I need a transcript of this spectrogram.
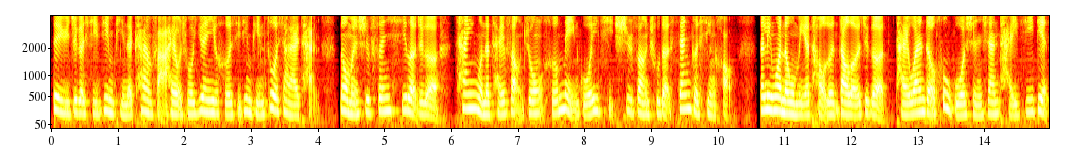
对于这个习近平的看法，还有说愿意和习近平坐下来谈。那我们是分析了这个蔡英文的采访中和美国一起释放出的三个信号。那另外呢，我们也讨论到了这个台湾的护国神山台积电。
